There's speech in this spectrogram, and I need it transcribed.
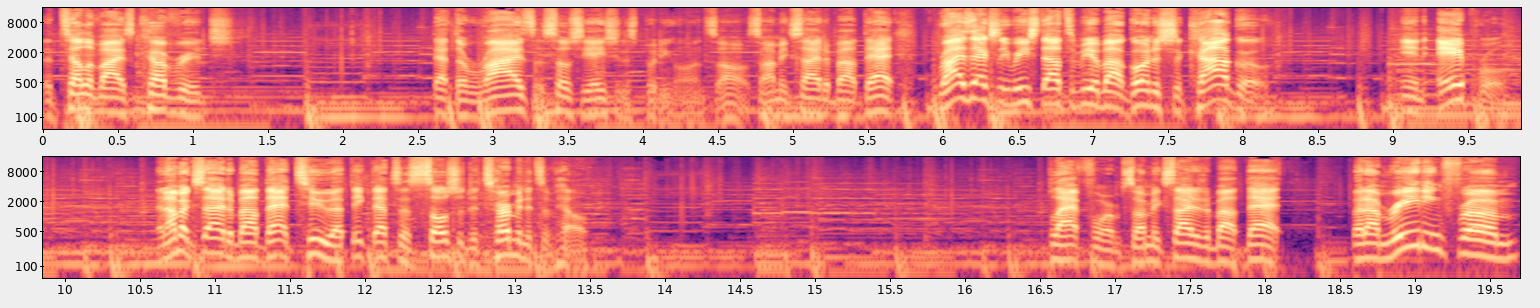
the televised coverage that the Rise Association is putting on. So, so I'm excited about that. Rise actually reached out to me about going to Chicago in April. And I'm excited about that too. I think that's a social determinants of health platform. So I'm excited about that. But I'm reading from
